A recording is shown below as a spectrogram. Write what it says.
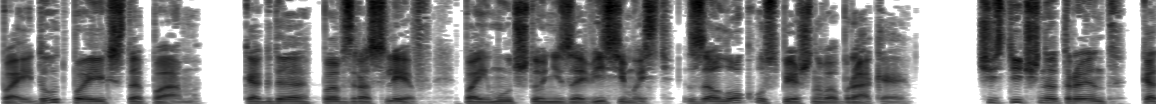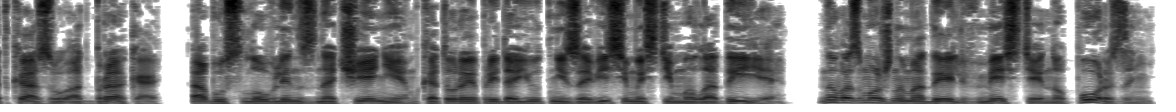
пойдут по их стопам, когда, повзрослев, поймут, что независимость – залог успешного брака. Частично тренд к отказу от брака обусловлен значением, которое придают независимости молодые, но, возможно, модель вместе, но порознь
